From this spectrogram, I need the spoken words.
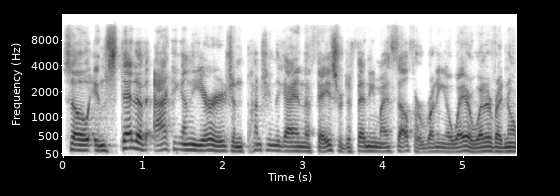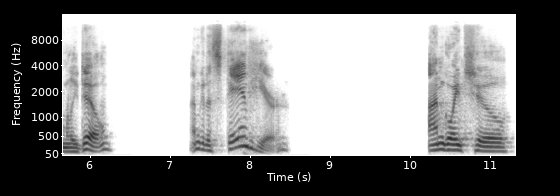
So instead of acting on the urge and punching the guy in the face or defending myself or running away or whatever I normally do, I'm going to stand here. I'm going to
